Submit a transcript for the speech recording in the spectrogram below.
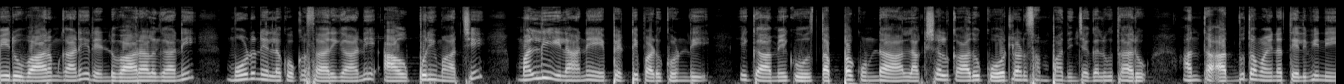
మీరు వారం కానీ రెండు వారాలు కానీ మూడు నెలలకు ఒకసారి కానీ ఆ ఉప్పుని మార్చి మళ్ళీ ఇలానే పెట్టి పడుకోండి. ఇక మీకు తప్పకుండా లక్షలు కాదు కోట్లను సంపాదించగలుగుతారు. అంత అద్భుతమైన తెలివిని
